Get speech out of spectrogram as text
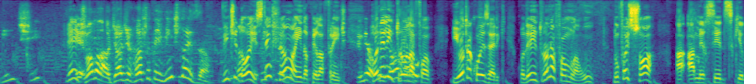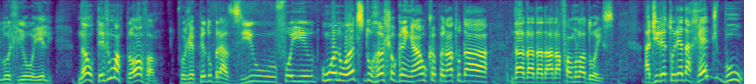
20. Eh, Gente, Vamos lá, o George Russell tem 22 anos. 22, tem chão ainda pela frente. Entendeu? Quando ele Então, entrou na Fórmula. E outra coisa, Eric, quando ele entrou na Fórmula 1, não foi só a, a Mercedes que elogiou ele. Não, teve uma prova. Foi o GP do Brasil. Foi um ano antes do Russell ganhar o campeonato da, da, da, da, da- da Fórmula 2. A diretoria da Red Bull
